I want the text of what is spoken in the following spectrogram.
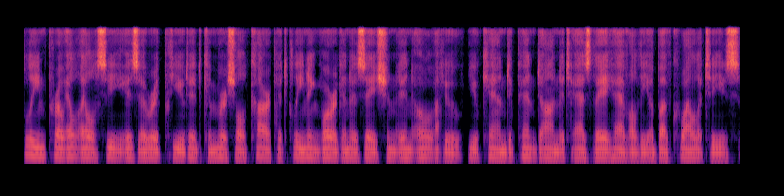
KleenPro LLC is a reputed commercial carpet cleaning organization in Oahu. You can depend on it as they have all the above qualities.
